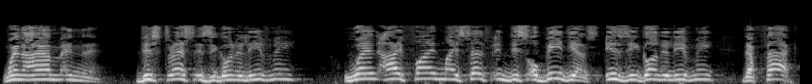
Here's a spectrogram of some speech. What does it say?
When I am in distress, is he going to leave me? When I find myself in disobedience, is he going to leave me? The fact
